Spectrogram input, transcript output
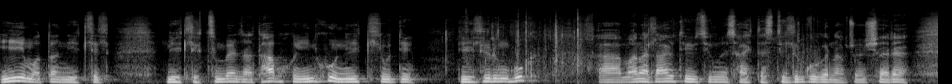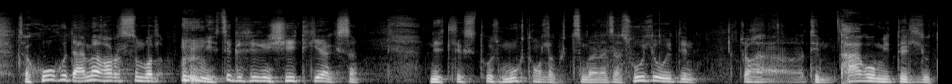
ийм одоо нийтлэл нийтлэгдсэн байна. За та бүхэн энэхүү нийтлэлүүдийн дэлгэрэнгүй а манай лайв ТV цэгмийн сайтаас дэлгэргүйгээр авч уншаарай. За хүүхэд амиа хорлсон бол эцэг эхийн шийтгэе гэсэн нийтлэг сэтгүүлч мөнх тунгалаг бичсэн байна. За сүүлийн үед энэ жоохон тийм таагүй мэдээллүүд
